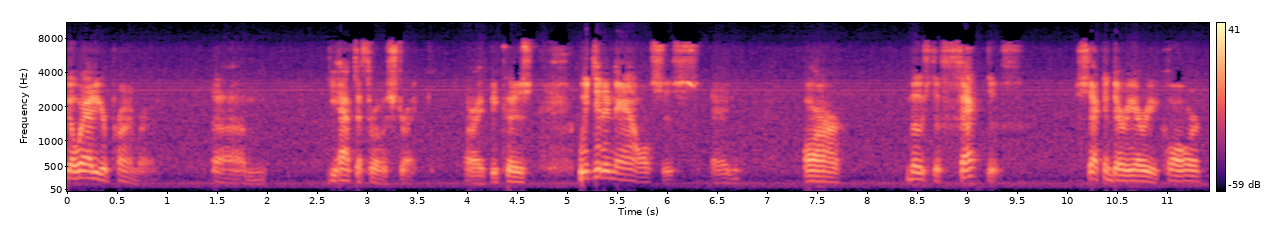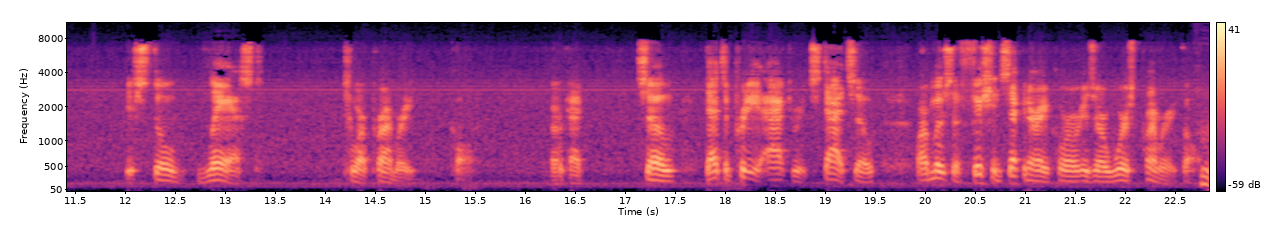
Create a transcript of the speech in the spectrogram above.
go out of your primary, um, you have to throw a strike. All right, because we did analysis and our most effective secondary area caller is still last to our primary caller. Okay, so that's a pretty accurate stat. So our most efficient secondary caller is our worst primary caller. Hmm.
